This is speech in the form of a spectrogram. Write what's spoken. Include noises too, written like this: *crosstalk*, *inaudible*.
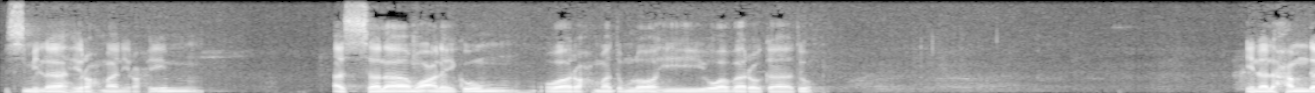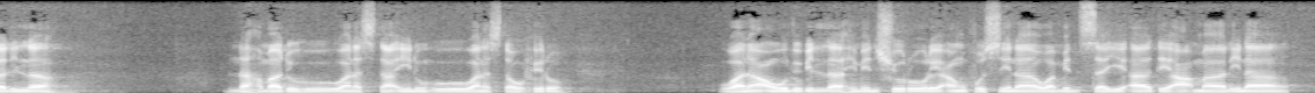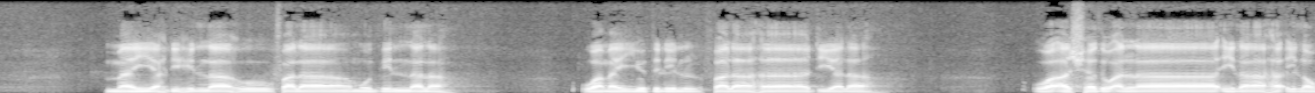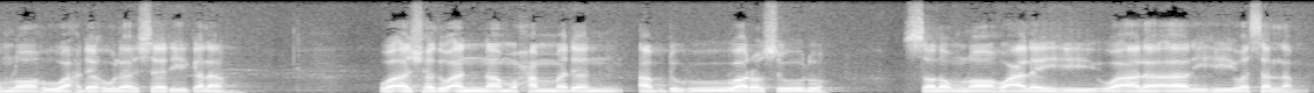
Bismillahirrahmanirrahim. Assalamualaikum warahmatullahi wabarakatuh. Innal hamdalillah nahmaduhu wa nasta'inuhu wa nastaghfiruh wa na'udzu billahi min shururi anfusina wa min sayyiati a'malina من يهده الله فلا مذل له ومن يدلل فلا هادي له. وأشهد أن لا إله إلا الله وحده لا شريك له. وأشهد أن محمدا عبده ورسوله صلى الله عليه وعلى آله وسلم.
